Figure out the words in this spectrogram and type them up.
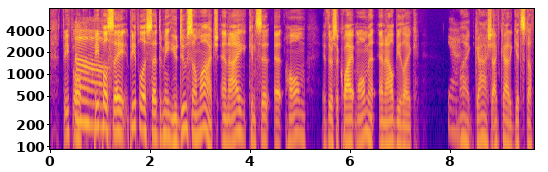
people, Oh. people say, people have said to me, "You do so much," and I can sit at home if there's a quiet moment, and I'll be like, Yeah. "My gosh, I've got to get stuff.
